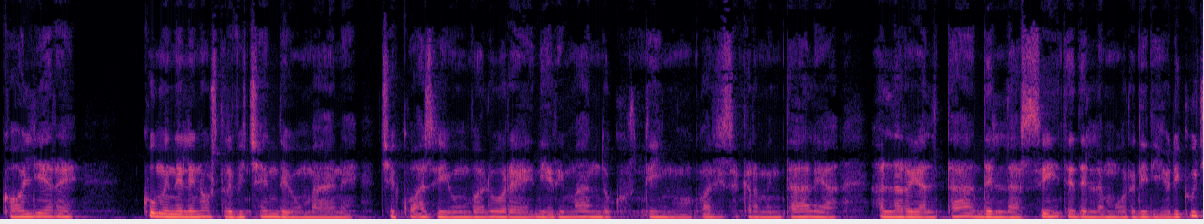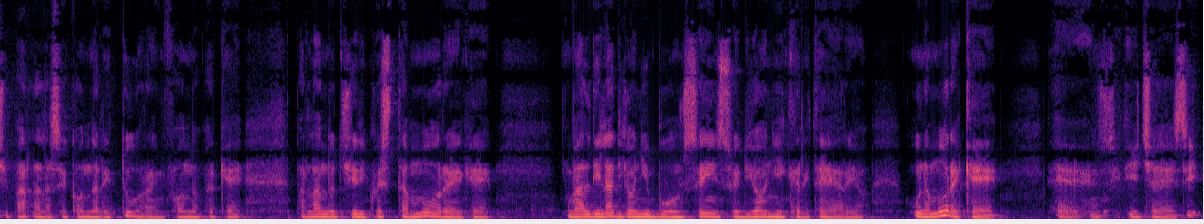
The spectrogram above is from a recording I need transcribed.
cogliere come nelle nostre vicende umane c'è quasi un valore di rimando continuo, quasi sacramentale a, alla realtà della sete dell'amore di Dio, di cui ci parla la seconda lettura, in fondo, perché parlandoci di quest'amore che va al di là di ogni buon senso e di ogni criterio. Un amore che eh, si dice sì,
